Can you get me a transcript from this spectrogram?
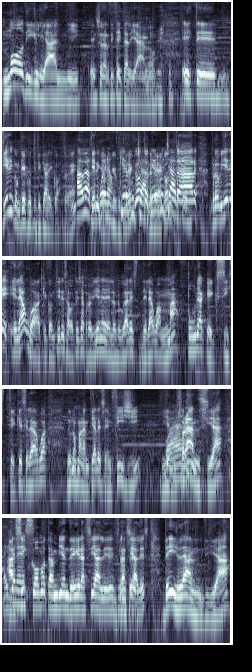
Modigliani. Es un artista italiano. Este, tiene con qué justificar el costo, ¿eh? A ver, tiene bueno, con qué quiero justificar el costo, escuchar, le quiero voy a escucharte. contar. Proviene el agua que contiene esa botella proviene de los lugares del agua más pura que existe, que es el agua de unos manantiales en Fiji y Bueno, en Francia, así como también de glaciales, glaciales de Islandia.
